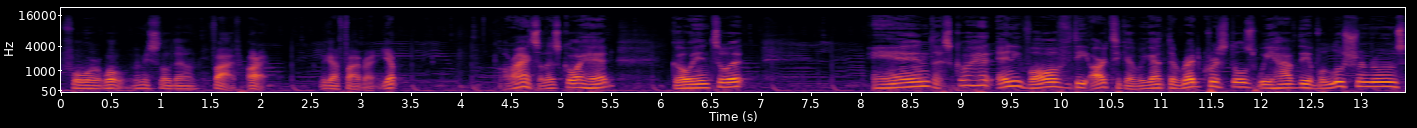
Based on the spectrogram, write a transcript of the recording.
four. Whoa, let me slow down. Five. All right. We got five, right? Yep. All right, so let's go ahead, go into it. And let's go ahead and evolve the Arctica. We got the red crystals, we have the evolution runes,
